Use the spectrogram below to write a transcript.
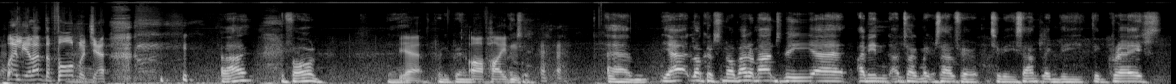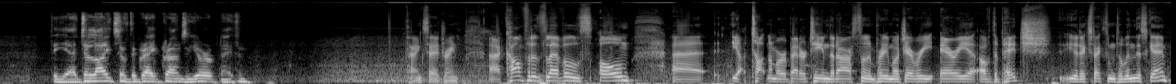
well, you'll have the phone with you. uh, the phone. Yeah, yeah. pretty grim. Off hiding. Um, yeah, look, it's no better man to be. Uh, I mean, I'm talking about yourself here to be sampling the the great, the uh, delights of the great grounds of Europe, Nathan. Thanks, Adrian. Uh, confidence levels, Owen. Uh, yeah, Tottenham are a better team than Arsenal in pretty much every area of the pitch. You'd expect them to win this game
